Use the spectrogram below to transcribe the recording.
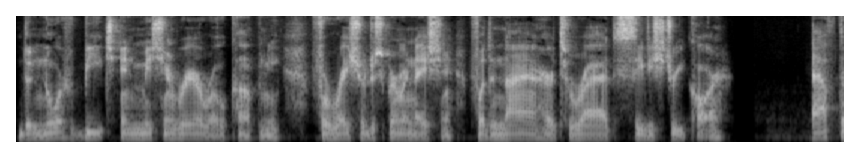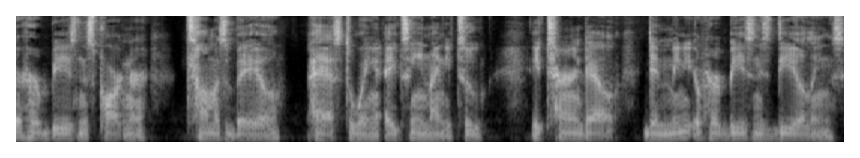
the North Beach and Mission Railroad Company for racial discrimination for denying her to ride the city streetcar. After her business partner, Thomas Bell, passed away in 1892, it turned out that many of her business dealings,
